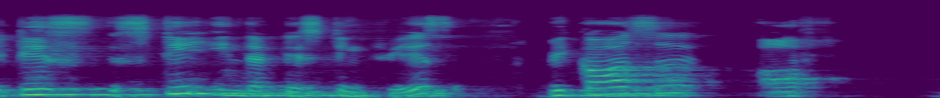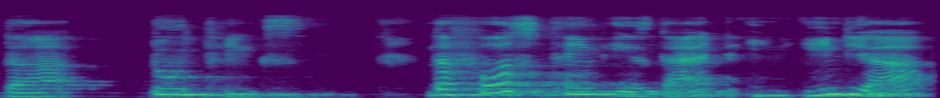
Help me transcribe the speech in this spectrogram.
it is still in the testing phase? Because of the two things. The first thing is that in India,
